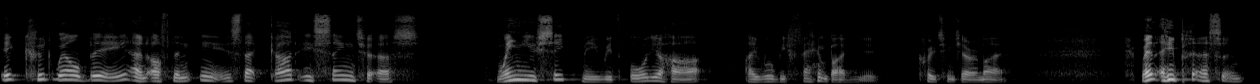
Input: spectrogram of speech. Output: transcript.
It could well be, and often is, that God is saying to us, When you seek me with all your heart, I will be found by you. Quoting Jeremiah. When a person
